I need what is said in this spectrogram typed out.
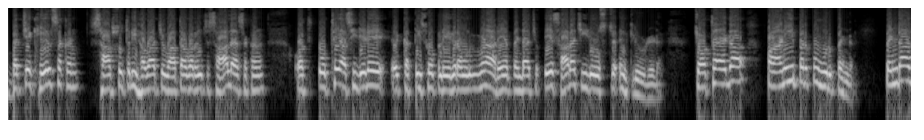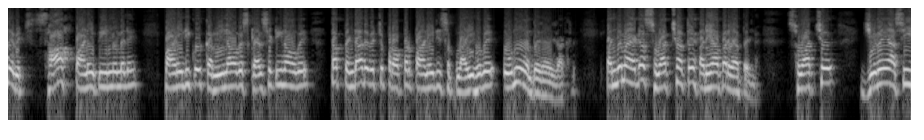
ਬੱਚੇ ਖੇਲ ਸਕਣ ਸਾਫ਼ ਸੁਥਰੀ ਹਵਾ 'ਚ ਵਾਤਾਵਰਣ 'ਚ ਸਾਹ ਲੈ ਸਕਣ ਉਥ- ਉੱਥੇ ਅਸੀਂ ਜਿਹੜੇ 3100 ਪਲੇਗਰਾਉਂਡ ਵੀ ਬਣਾ ਰਹੇ ਹਾਂ ਪਿੰਡਾਂ 'ਚ, ਇਹ ਸਾਰਾ ਚੀਜ਼ ਉਸ 'ਚ ਇਨਕਲੂਡਡ ਹੈ। ਚੌਥਾ ਹੈਗਾ ਪਾਣੀ ਭਰਪੂਰ ਪਿੰਡ। ਪਿੰਡਾਂ ਦੇ ਵਿੱਚ ਸਾਫ਼ ਪਾਣੀ ਪੀਣ ਨੂੰ ਮਿਲੇ, ਪਾਣੀ ਦੀ ਕੋਈ ਕਮੀ ਨਾ ਹੋਵੇ ਸਕੈਰਸਿਟੀ ਨਾ ਹੋਵੇ, ਤਾਂ ਪਿੰਡਾਂ ਦੇ ਵਿੱਚ ਪ੍ਰੋਪਰ ਪਾਣੀ ਦੀ ਸਪਲਾਈ ਹੋਵੇ, ਉਹਨੂੰ ਅੰਦਰ ਰੱਖ। ਪੰਜਵਾਂ ਹੈਗਾ ਸਵੱਛ ਅਤੇ ਹਰਿਆ ਭਰਿਆ ਪਿੰਡ। ਸਵੱਛ ਜਿਵੇਂ ਅਸੀਂ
